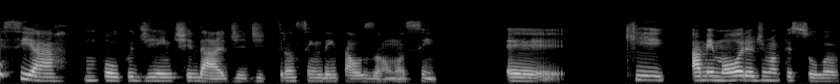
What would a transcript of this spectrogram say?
esse ar um pouco de entidade, de transcendentalzão, assim, é, que a memória de uma pessoa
